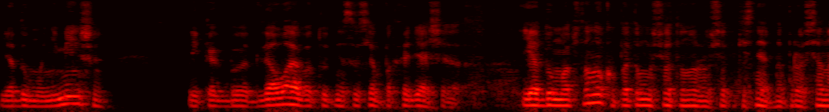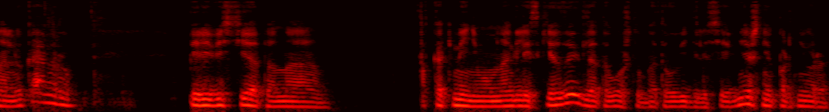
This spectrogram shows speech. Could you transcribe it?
я думаю, не меньше. И как бы для лайва тут не совсем подходящая я думаю, обстановку, поэтому все это нужно все-таки снять на профессиональную камеру, перевести это на как минимум на английский язык, для того, чтобы это увидели все внешние партнеры.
